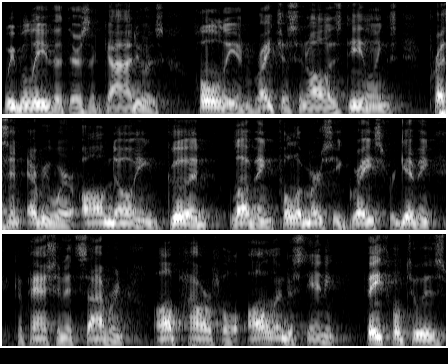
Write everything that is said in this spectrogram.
We believe that there's a God who is holy and righteous in all His dealings, present everywhere, all knowing, good, loving, full of mercy, grace, forgiving, compassionate, sovereign, all powerful, all understanding, faithful to His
